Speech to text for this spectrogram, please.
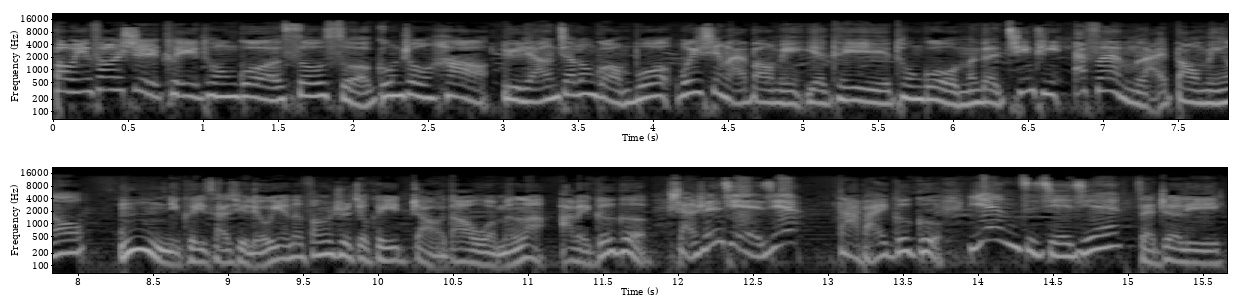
报名方式可以通过搜索公众号“吕梁交通广播”微信来报名，也可以通过我们的蜻蜓 FM 来报名哦。嗯，你可以采取留言的方式就可以找到我们了。阿伟哥哥、小陈姐姐、大白哥哥燕子姐姐在这里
